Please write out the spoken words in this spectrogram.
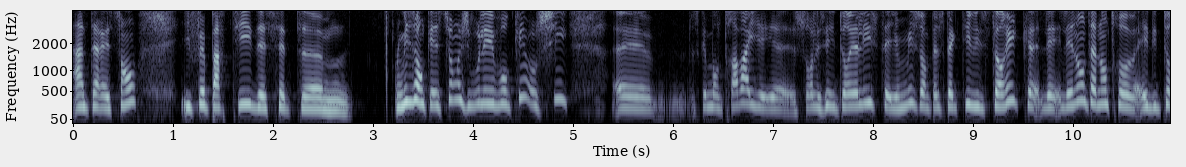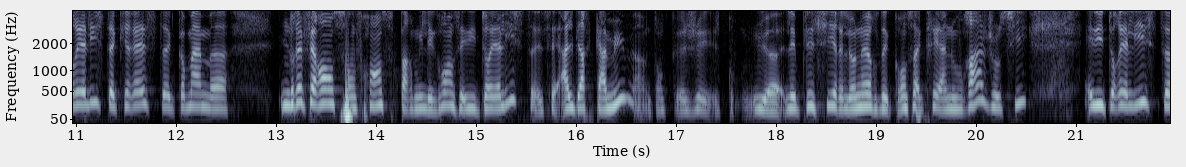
intéressant. Il fait partie de cette... mise en question. Je voulais évoquer aussi, euh, parce que mon travail euh, sur les éditorialistes et une mise en perspective historique, les, les noms d'un autre éditorialiste qui reste quand même euh, une référence en France parmi les grands éditorialistes, c'est Albert Camus. hein. Donc euh, j'ai eu euh, les plaisirs et l'honneur de consacrer un ouvrage aussi, éditorialiste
